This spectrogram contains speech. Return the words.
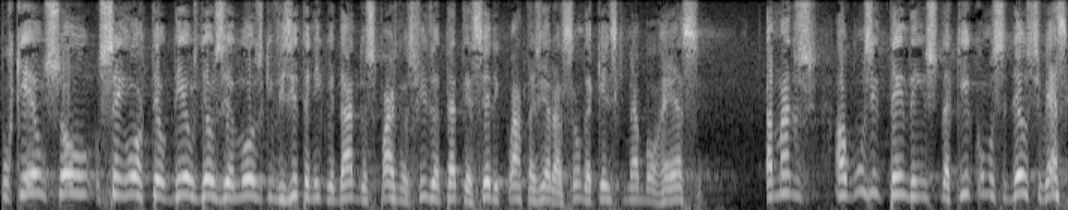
Porque eu sou o Senhor teu Deus, Deus zeloso, que visita a iniquidade dos pais nos filhos até a terceira e quarta geração daqueles que me aborrecem. Amados, alguns entendem isso daqui como se Deus estivesse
